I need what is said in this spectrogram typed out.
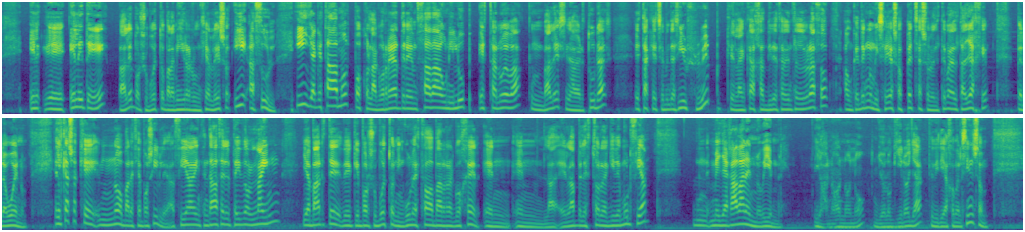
eh, LTE, Por supuesto, para mí irrenunciable eso, y azul. Y ya que estábamos, pues con la correa trenzada Uniloop, esta nueva, ¿vale? Sin aberturas, estas que se mete así, que la encajas directamente en el brazo, aunque tengo mis serias sospechas sobre el tema del tallaje, pero bueno. El caso es que no parecía posible. Hacía, intentaba hacer el pedido online y aparte de que, por supuesto, ninguna estaba para recoger en, en la, el Apple Store de aquí de Murcia, me llegaban en noviembre. Y yo, no, no, no, yo lo quiero ya, que diría Homer Simpson.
